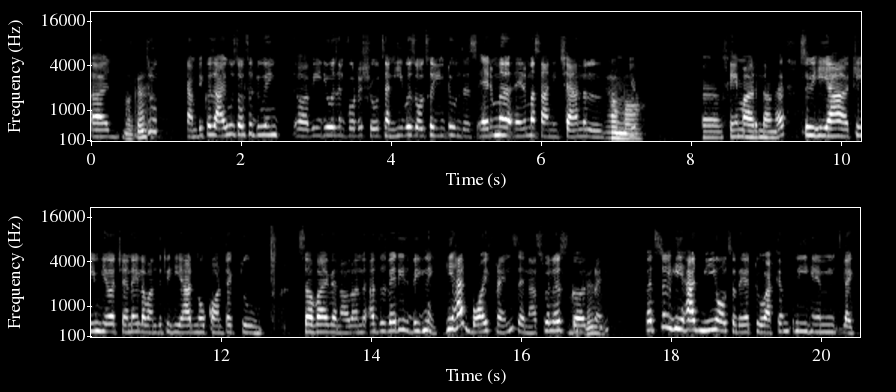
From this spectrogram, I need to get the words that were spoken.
Instagram because I was also doing uh, videos and photo shoots and he was also into this Erma Ermasani channel. ஆமா. ஃபேமா இருந்தாங்க. ஸோ ஹி கேம் ஹியர் சென்னையில வந்துட்டு he had no contact to survive and all அந்த at very beginning he had boy friends and as well as girl. Friends but still he had me also there to accompany him like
